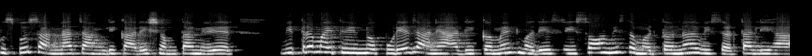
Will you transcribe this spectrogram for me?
फुफ्फुसांना चांगली कार्यक्षमता मिळेल. मित्रमैत्रिणींनो पुढे जाण्याआधी कमेंटमध्ये श्री स्वामी समर्थ न विसरता लिहा.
